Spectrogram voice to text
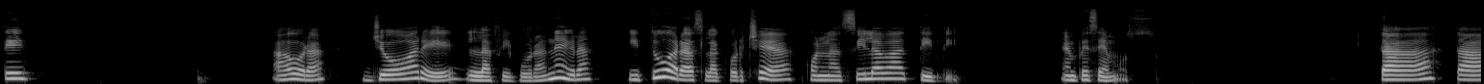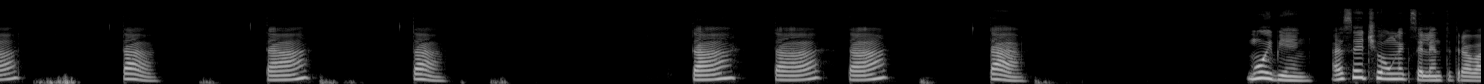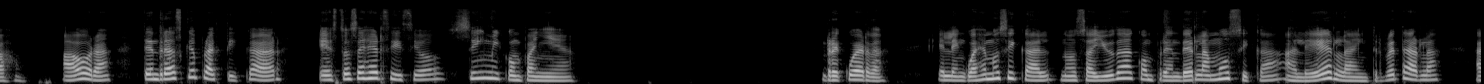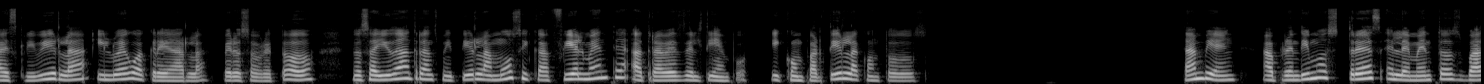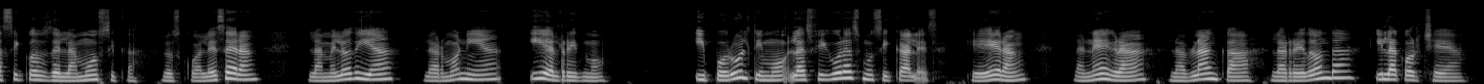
ti. Ahora yo haré la figura negra y tú harás la corchea con la sílaba titi. Empecemos. Ta, ta, ta, ta, ta, ta, ta, ta, Ta. Muy bien, has hecho un excelente trabajo. Ahora tendrás que practicar estos ejercicios sin mi compañía. Recuerda, el lenguaje musical nos ayuda a comprender la música, a leerla, a interpretarla, a escribirla y luego a crearla, pero sobre todo nos ayuda a transmitir la música fielmente a través del tiempo y compartirla con todos. También aprendimos tres elementos básicos de la música, los cuales eran la melodía, la armonía y el ritmo. Y por último, las figuras musicales, que eran la negra, la blanca, la redonda y la corchea.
